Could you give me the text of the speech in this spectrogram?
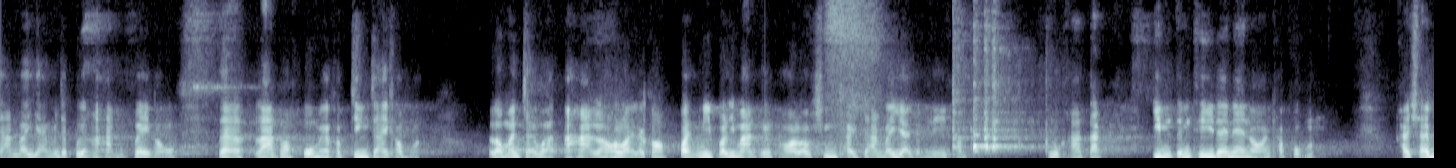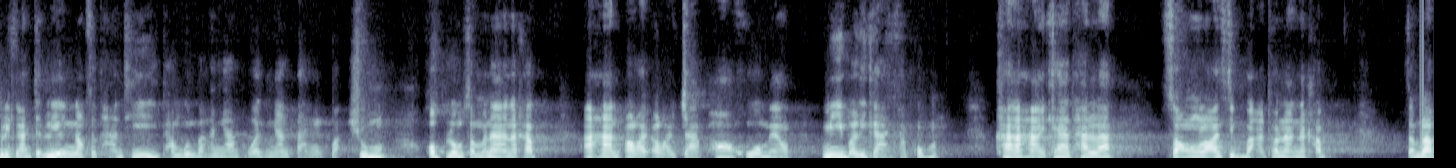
จานใบใหญ่มันจะเปลืองอาหารบุฟเฟ่เขาแต่ร้านพ่อครัวแมวครับจริงใจครับ เรามั่นใจว่าอาหารเราอร่อย แล้วก็มีปริมาณเพียงพอเราชิมใช้จานใบใหญ่แบบนี้ครับ ลูกค้าตักอิ่มเต็มที่ได้แน่นอนครับผมใครใช้บริการจัดเลี้ยงนอกสถานที่ทำบุญบ้านงานปวดงานแต่งประชุมอบรมสัมมนานะครับ อาหารอร่อยอร่อยจากพ่อครัวแมวมีบริการครับผม ค่าอาหารแค่ท่านละ 210 บาทเท่านั้นนะครับสำหรับ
